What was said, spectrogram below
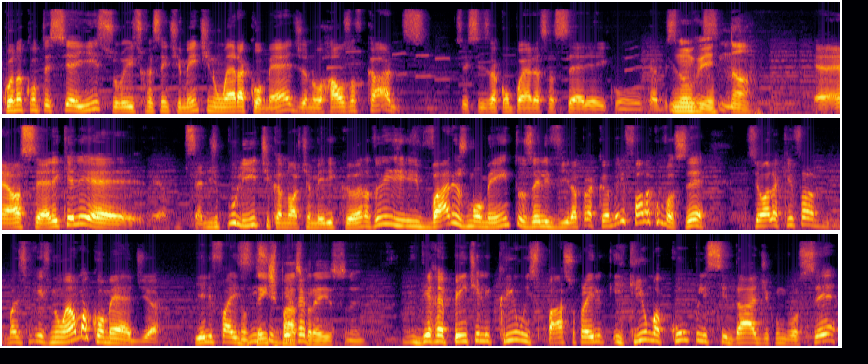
quando acontecia isso, isso recentemente, não era comédia, no House of Cards. Não sei se vocês acompanharam essa série aí com o Kevin Não vi. Não. É, é uma série que ele é, é série de política norte-americana, e em vários momentos ele vira pra câmera e fala com você. Você olha aqui e fala, mas o que é isso? Não é uma comédia. E ele faz Não isso. Não tem espaço para isso, né? E de repente ele cria um espaço para ele e cria uma cumplicidade com você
